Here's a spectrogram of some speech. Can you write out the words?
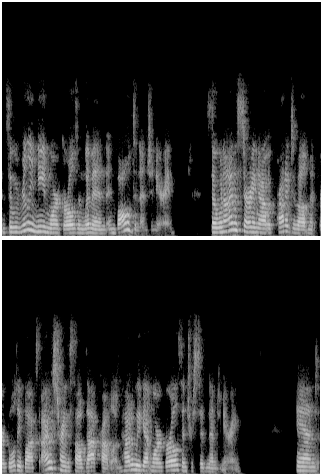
And so we really need more girls and women involved in engineering. So when I was starting out with product development for GoldieBlox, I was trying to solve that problem. How do we get more girls interested in engineering? And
